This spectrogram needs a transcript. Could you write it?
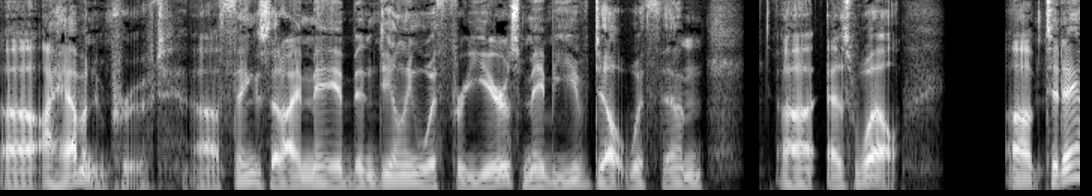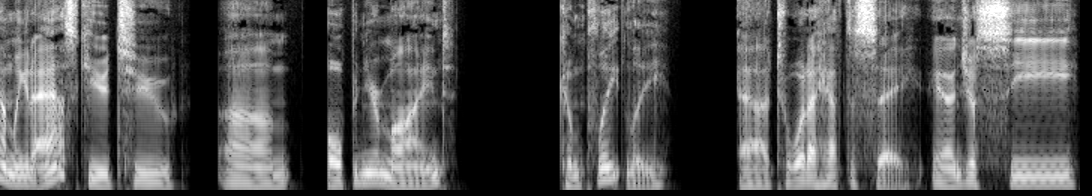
uh, I haven't improved. Uh, things that I may have been dealing with for years, maybe you've dealt with them uh, as well. Uh, today, I'm going to ask you to um, open your mind completely uh, to what I have to say and just see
